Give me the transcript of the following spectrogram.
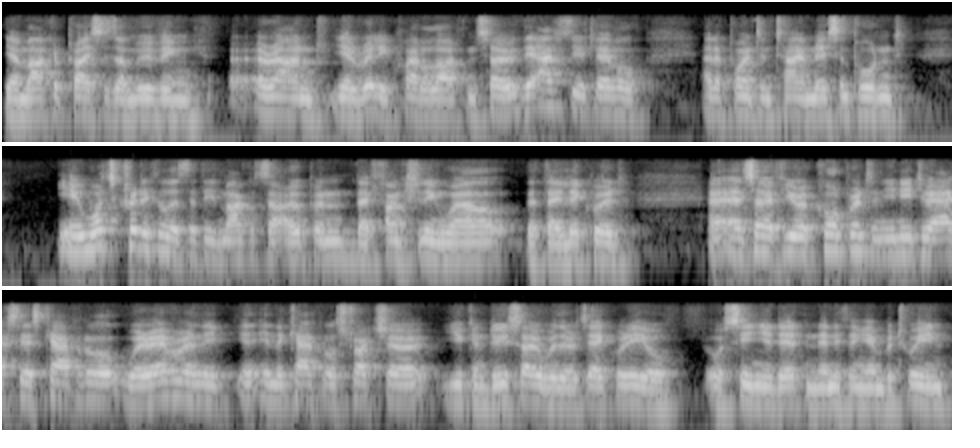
You know, market prices are moving uh, around, you know, really quite a lot. And so the absolute level at a point in time less important you know, what's critical is that these markets are open, they're functioning well, that they're liquid. And so if you're a corporate and you need to access capital wherever in the in the capital structure, you can do so, whether it's equity or, or senior debt and anything in between.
